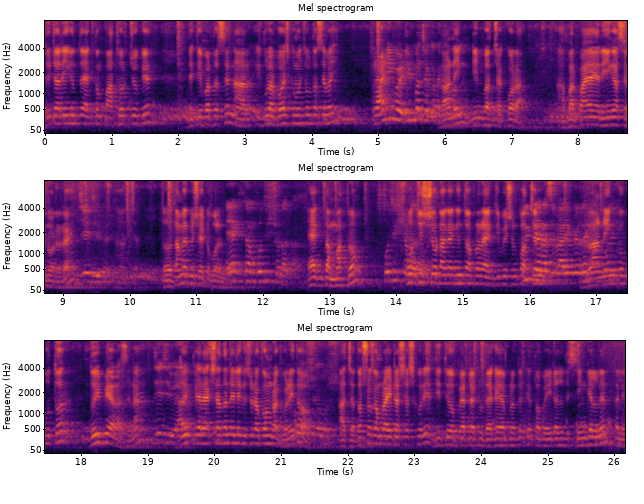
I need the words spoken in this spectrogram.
দুইটারই কিন্তু একদম পাথর চোখের দেখতে পারতেছেন। আর এগুলার বয়স কেমন চলতেছে ভাই? রানিং ডিম বাচ্চা করে। আবার পায়ে রিং আছে নরের হ্যাঁ? আচ্ছা। তো দামের বিষয় একটু বলেন। একদম পঁচিশশো টাকা। একদম মাত্র পঁচিশশো টাকা। কিন্তু আপনারা এক্সিবিশন পাচ্ছেন। রানিং কবুতর দুই পেয়ার আছে না? দুই পেয়ার একসাথে নিলে কিছুটা কম রাখবেন এই তো। আচ্ছা দর্শক আমরা এটা শেষ করি। দ্বিতীয় পেয়ারটা একটু দেখাই আপনাদেরকে তবে এটা যদি সিঙ্গেল নেন তাহলে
